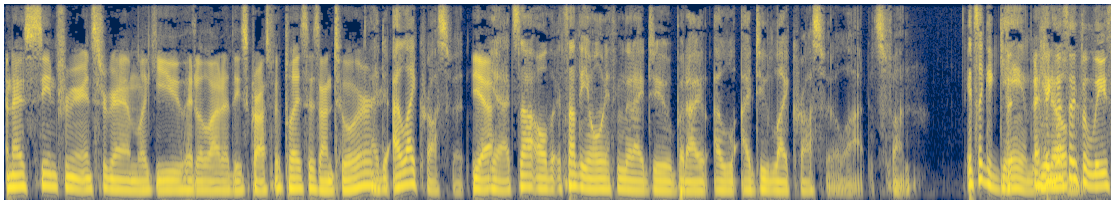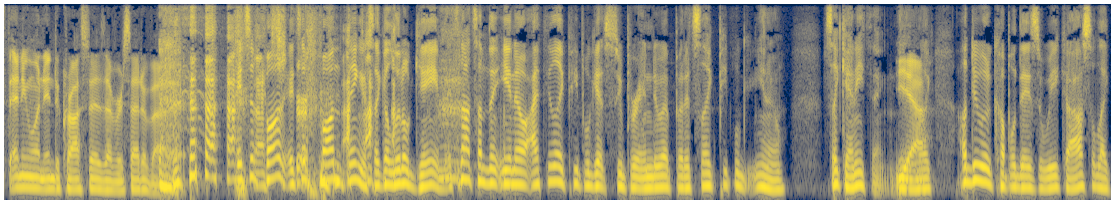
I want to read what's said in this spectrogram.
And I've seen from your Instagram, like you hit a lot of these CrossFit places on tour. I, do, I like CrossFit. Yeah? yeah. It's not all. The, it's not the only thing that I do, but I, I I do like CrossFit a lot. It's fun. It's like a game. I think know? that's like the least anyone into CrossFit has ever said about it. it's a fun. It's a fun thing. It's like a little game. It's not something you know. I feel like people get super into it, but it's like people. You know, it's like anything. you know? Yeah. Like I'll do it a couple days a week. I also like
